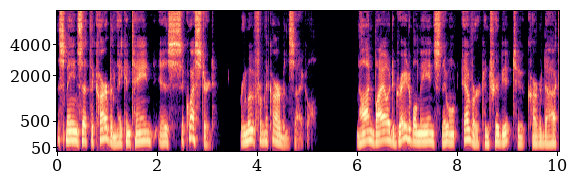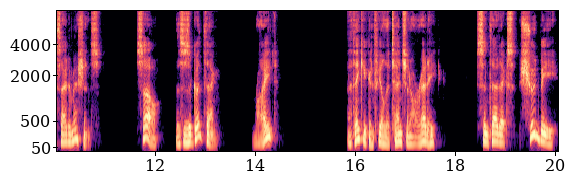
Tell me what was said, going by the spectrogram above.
This means that the carbon they contain is sequestered, removed from the carbon cycle. Non biodegradable means they won't ever contribute to carbon dioxide emissions. So, this is a good thing, right? I think you can feel the tension already. Synthetics should be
